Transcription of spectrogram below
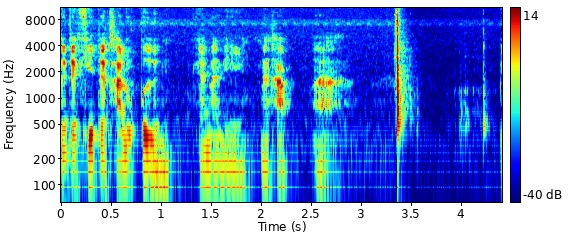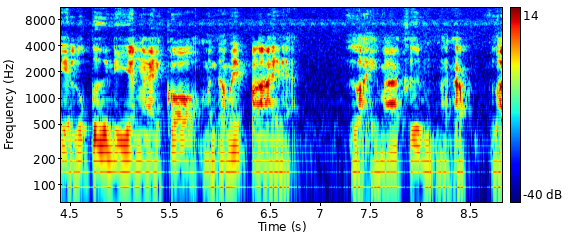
ก็จะคิดแต่ค่าลูกปืนแค่นั้นเองนะครับ อ่า เปลี่ยนลูกปืนดียังไงก็มันทำให้ปลายเนี่ย ไหลมากขึ้นนะครับ ไหล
